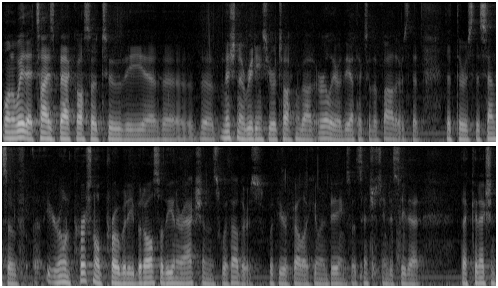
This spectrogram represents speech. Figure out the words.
Well, in a way that ties back also to the, uh, the, the Mishnah readings you were talking about earlier, the ethics of the fathers, that, that there's the sense of uh, your own personal probity, but also the interactions with others, with your fellow human beings. So it's interesting to see that that connection.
